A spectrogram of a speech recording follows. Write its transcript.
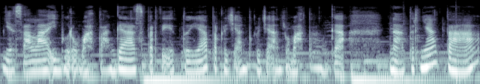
Biasalah ibu rumah tangga seperti itu ya, pekerjaan-pekerjaan rumah tangga. Nah, ternyata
